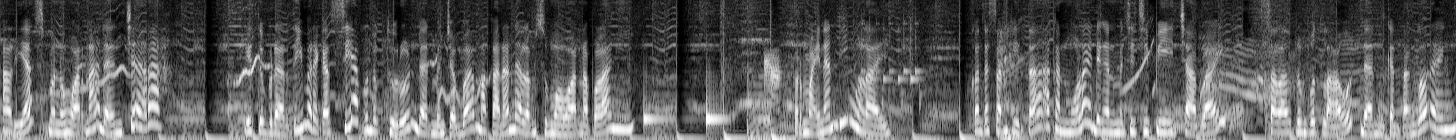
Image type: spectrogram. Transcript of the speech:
alias penuh warna dan cerah. Itu berarti mereka siap untuk turun dan mencoba makanan dalam semua warna pelangi. Permainan dimulai. Kontestan kita akan mulai dengan mencicipi cabai, salad rumput laut, dan kentang goreng.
